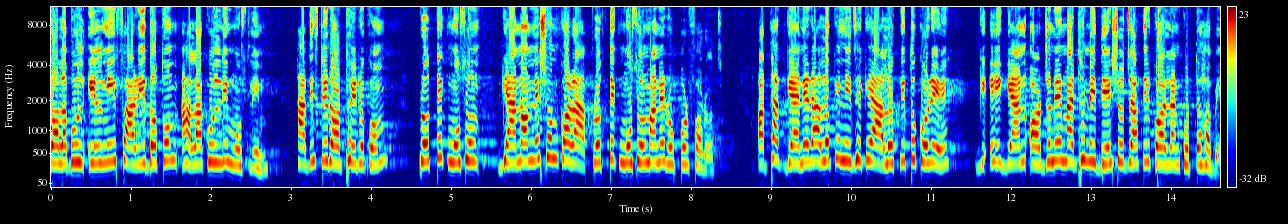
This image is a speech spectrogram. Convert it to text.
তলাবুল ইলমি ফারিদতন আলাকুল্লি মুসলিম। হাদিসটির অর্থ এরকম প্রত্যেক মুসল, জ্ঞান অন্বেষণ করা প্রত্যেক মুসলমানের ওপর ফরজ। অর্থাৎ জ্ঞানের আলোকে নিজেকে আলোকিত করে এই জ্ঞান অর্জনের মাধ্যমে দেশ ও জাতির কল্যাণ করতে হবে।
